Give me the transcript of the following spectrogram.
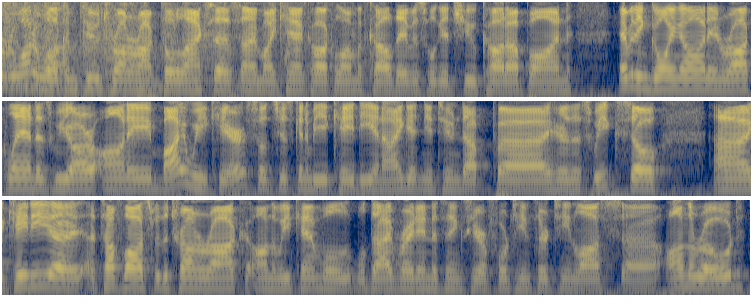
everyone, and welcome to Toronto Rock Total Access. I'm Mike Hancock, along with Kyle Davis. We'll get you caught up on everything going on in Rockland as we are on a bye week here. So it's just going to be KD and I getting you tuned up uh, here this week. So, uh, KD, a, a, tough loss for the Toronto Rock on the weekend. We'll we'll dive right into things here. 14-13 loss uh, on the road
